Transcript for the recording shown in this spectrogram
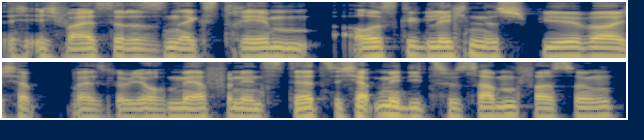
ich, ich weiß ja, dass es ein extrem ausgeglichenes Spiel war. Ich hab, weiß, glaube ich, auch mehr von den Stats. Ich habe mir die Zusammenfassung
